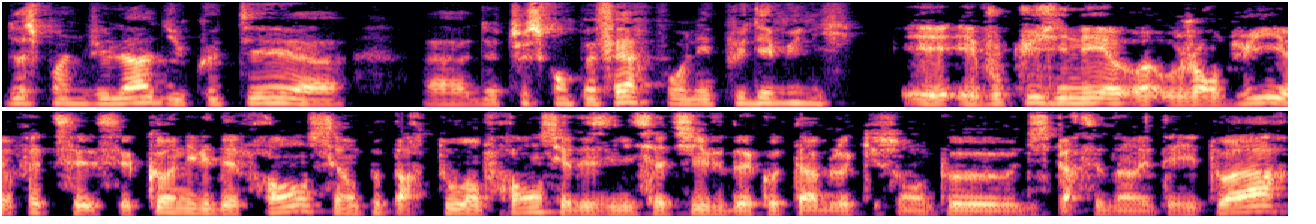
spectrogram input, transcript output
de ce point de vue-là, du côté de tout ce qu'on peut faire pour les plus démunis. Et, et vous cuisinez euh, aujourd'hui, en fait, c'est qu'en Ile-de-France, c'est un peu partout en France. Il y a des initiatives d'écotables qui sont un peu dispersées dans les territoires.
